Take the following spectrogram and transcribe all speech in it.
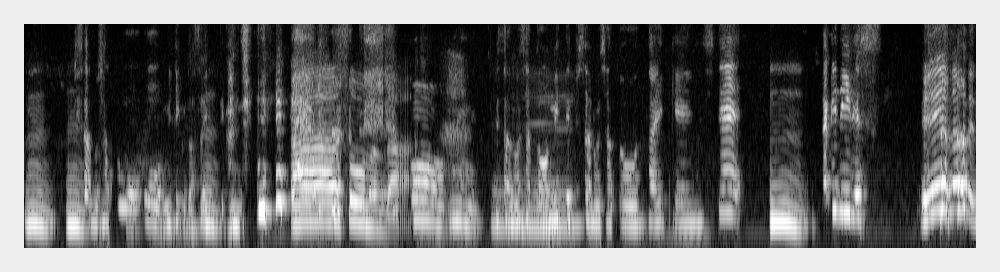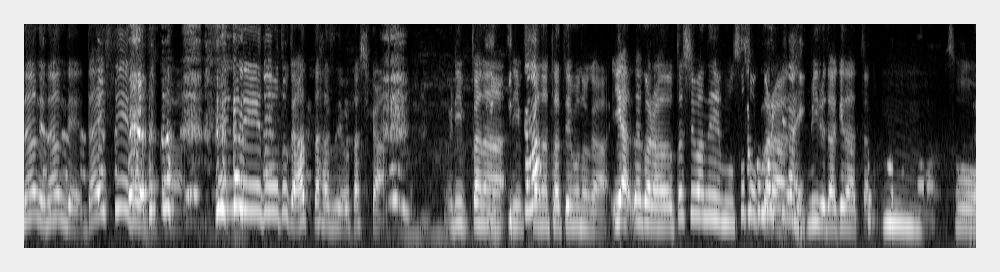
うん。うんピサの斜塔を見てくださいって感じ。ああ、そうなんだ。もう、うん、ピサの斜塔を見て、ピサの斜塔を体験して、うん。だけでいいです。えー、なんでなんでなんで？大聖堂とか洗礼堂とかあったはずよ確か。立派ない立派な建物が。いやだから私はねもう外からい見るだけだった。のうんそ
